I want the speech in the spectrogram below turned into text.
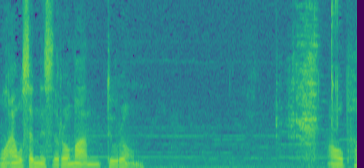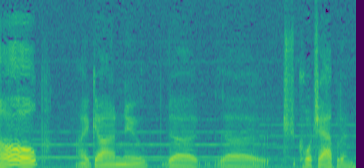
Well, I will send this Roman to Rome. Oh, Pope! I got a new, uh, uh, court chaplain.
